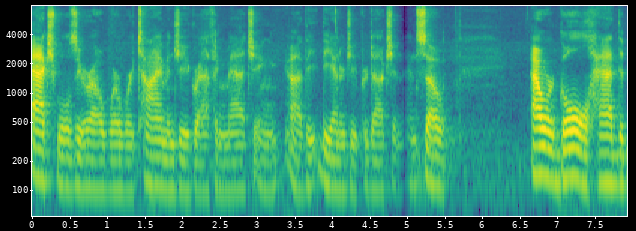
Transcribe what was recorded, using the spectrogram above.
actual zero where we're time and geographic matching uh, the, the energy production? And so our goal had to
